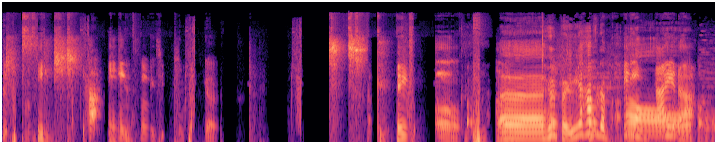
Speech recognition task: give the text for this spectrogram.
Shame. Go. Big- Oh, no. Uh, Hooper, you having a... Hey, Night Oh.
